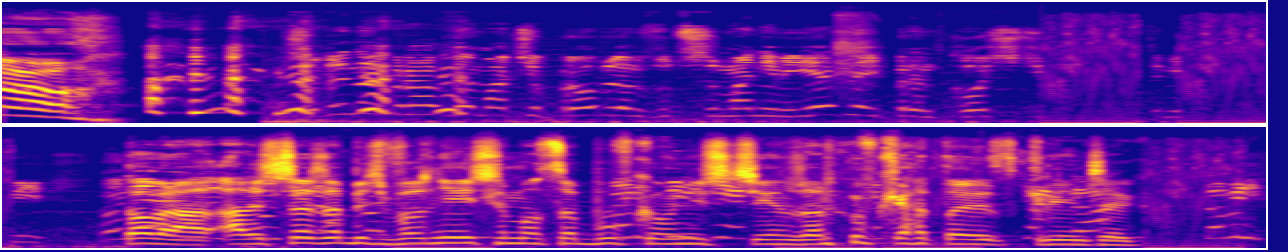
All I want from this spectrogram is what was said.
że wy naprawdę macie problem z utrzymaniem jednej prędkości tymi no nie, Dobra, no ale szczerze raz być to- wolniejszym osobówką niż ciężarówka to jest cringe'ek. To mi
